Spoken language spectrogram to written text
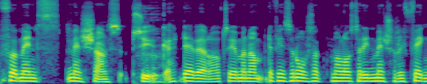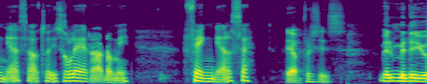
för mäns, människans psyke. Det, är väl alltså, jag menar, det finns en orsak att man låser in människor i fängelse, alltså isolerar dem i fängelse. ja, precis. Men, men det är ju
